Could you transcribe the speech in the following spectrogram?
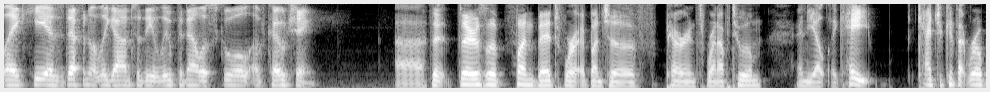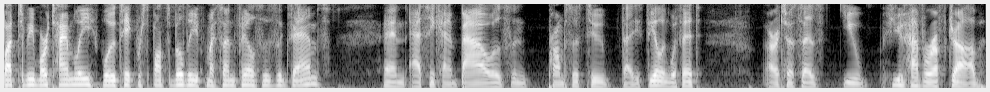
Like, he has definitely gone to the Lupinella School of Coaching. Uh, th- there's a fun bit where a bunch of parents run up to him and yell, like, hey, can't you get that robot to be more timely? Will you take responsibility if my son fails his exams? And as he kind of bows and promises to that he's dealing with it, Aruto says, "You you have a rough job."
